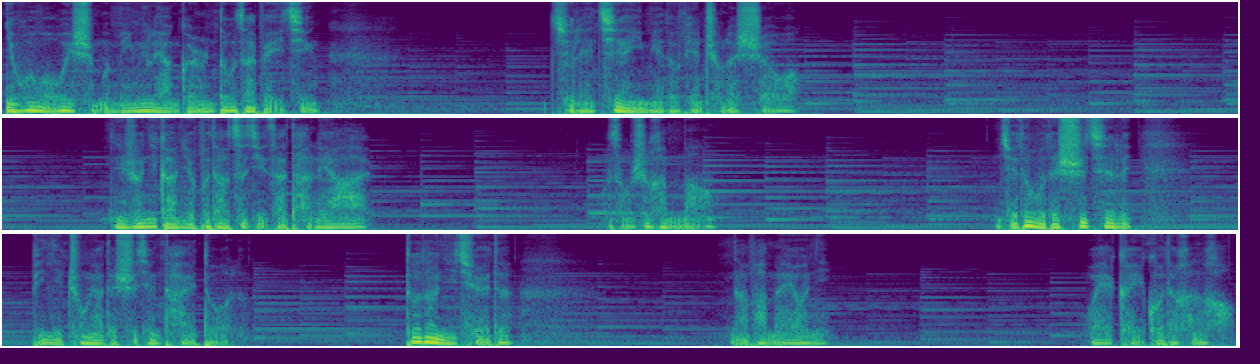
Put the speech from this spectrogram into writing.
你问我为什么明明两个人都在北京，却连见一面都变成了奢望。你说你感觉不到自己在谈恋爱，我总是很忙。你觉得我的世界里比你重要的事情太多了，多到你觉得。哪怕没有你，我也可以过得很好。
